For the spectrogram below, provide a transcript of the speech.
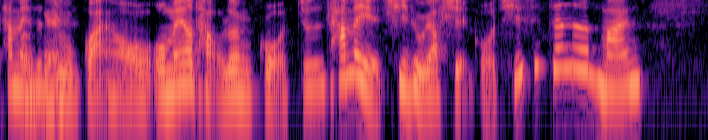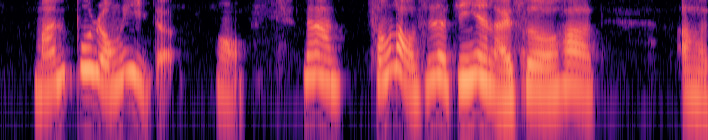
他们也是主管哦，oh. 我们有讨论过，就是他们也企图要写过，其实真的蛮蛮不容易的哦。那从老师的经验来说的话，呃，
